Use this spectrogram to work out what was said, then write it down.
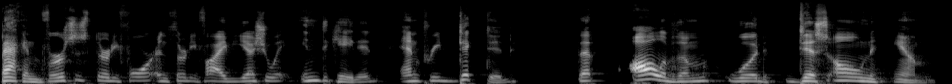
Back in verses 34 and 35, Yeshua indicated and predicted that all of them would disown him.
